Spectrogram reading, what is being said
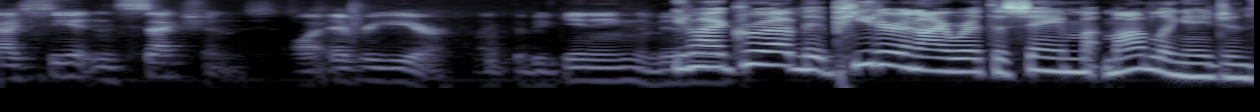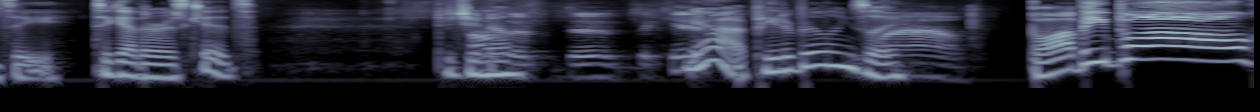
I, I see it in sections uh, every year, like the beginning, the middle. you know, I grew up. Peter and I were at the same modeling agency together as kids. Did you oh, know? the, the the kid. yeah, Peter Billingsley. Wow. Bobby Ball.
